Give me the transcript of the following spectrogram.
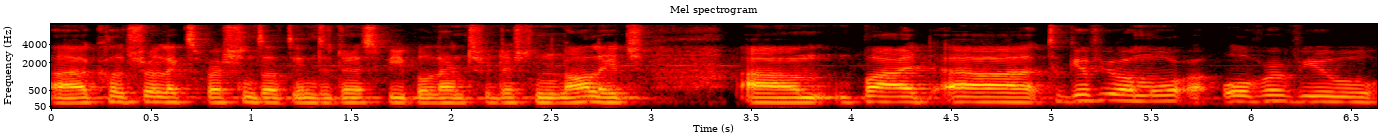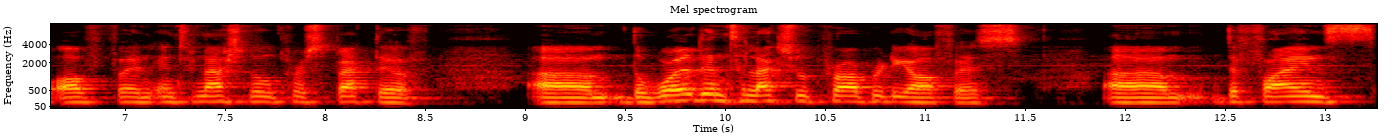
uh, cultural expressions of the indigenous people and traditional knowledge. Um, but to give you a more overview of an international perspective um, the world intellectual property office um, defines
